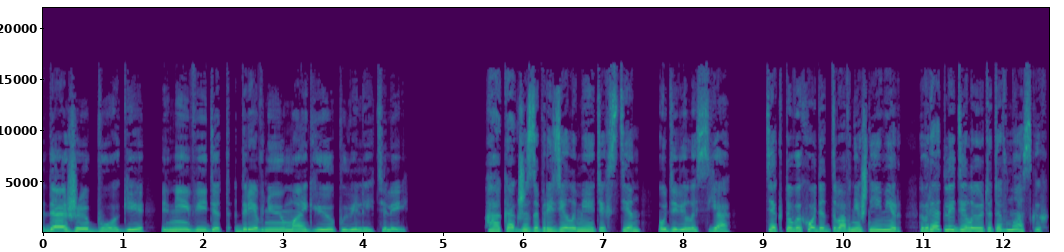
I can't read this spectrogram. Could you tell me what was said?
даже боги не видят древнюю магию повелителей. «А как же за пределами этих стен?» — удивилась я. «Те, кто выходят во внешний мир, вряд ли делают это в масках.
